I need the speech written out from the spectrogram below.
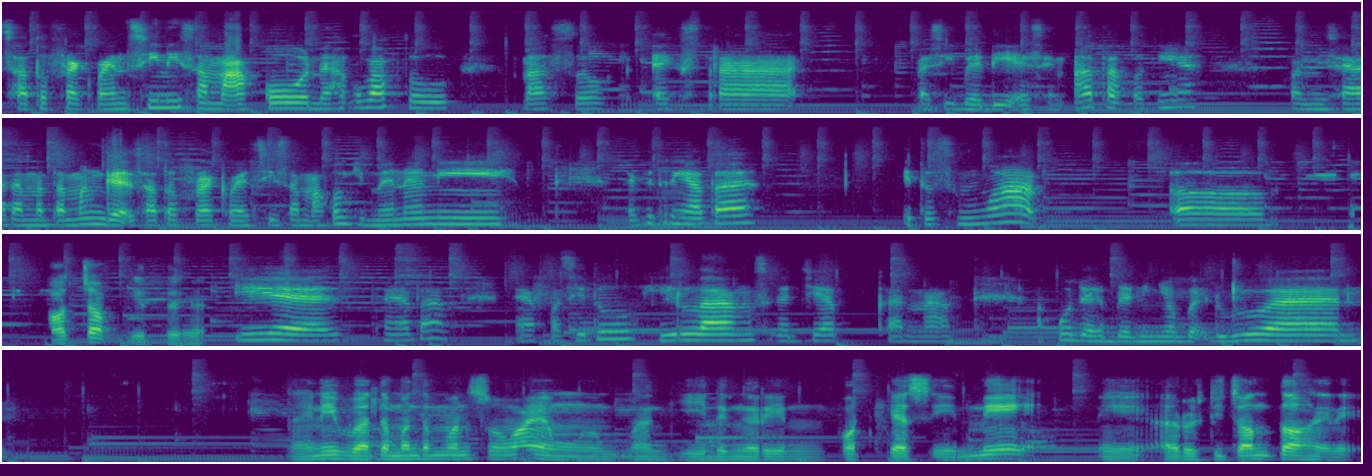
satu frekuensi nih sama aku. Nah, aku waktu masuk ekstra pasti di SMA takutnya kalau misalnya teman-teman nggak satu frekuensi sama aku gimana nih. Tapi ternyata itu semua Cocok gitu ya. iya, ternyata nervous itu hilang sekejap karena aku udah berani nyoba duluan. Nah ini buat teman-teman semua yang lagi dengerin podcast ini, nih harus dicontoh ini.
